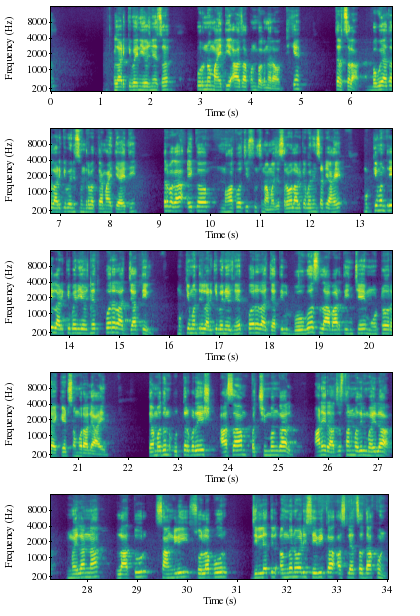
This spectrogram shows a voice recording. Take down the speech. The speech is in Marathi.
लाडकी बहीण योजनेचं पूर्ण माहिती आज आपण बघणार आहोत. ठीक आहे? तर चला बघूया आता लाडकी बहिणी संदर्भात काय माहिती आहे ती. तर बघा एक महत्त्वाची सूचना म्हणजे सर्व लाडक्या बहिणींसाठी आहे. मुख्यमंत्री लाडकी बहीण योजनेत परराज्यातील मुख्यमंत्री लाडकी बहीण योजनेत परराज्यातील बोगस लाभार्थींचे मोठं रॅकेट समोर आले आहे. त्यामधून उत्तर प्रदेश आसाम पश्चिम बंगाल आणि राजस्थानमधील महिला महिलांना लातूर सांगली सोलापूर जिल्ह्यातील अंगणवाडी सेविका असल्याचं दाखवून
